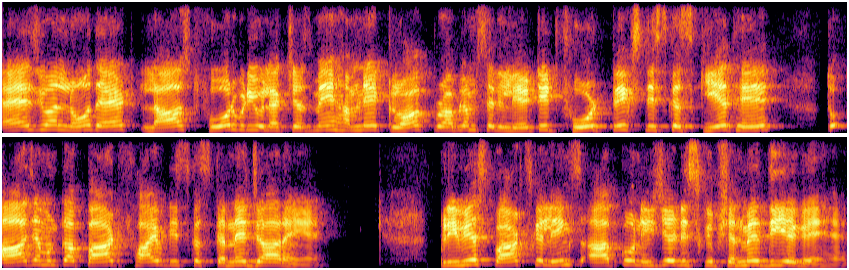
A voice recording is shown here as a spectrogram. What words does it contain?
As you all know that last four video lectures में हमने क्लॉक प्रॉब्लम से रिलेटेड फोर ट्रिक्स डिस्कस किए थे तो आज हम उनका पार्ट फाइव डिस्कस करने जा रहे हैं। प्रीवियस पार्ट्स के लिंक्स आपको नीचे डिस्क्रिप्शन में दिए गए हैं।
